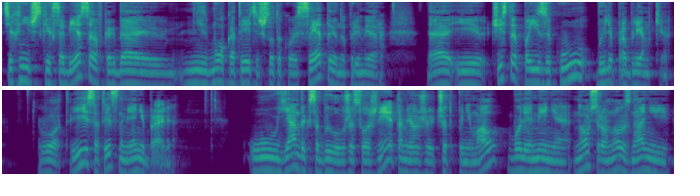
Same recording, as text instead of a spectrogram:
технических собесов, когда не мог ответить, что такое сеты, например, да, и чисто по языку были проблемки. Вот, и, соответственно, меня не брали. У Яндекса было уже сложнее, там я уже что-то понимал более-менее, но все равно знаний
